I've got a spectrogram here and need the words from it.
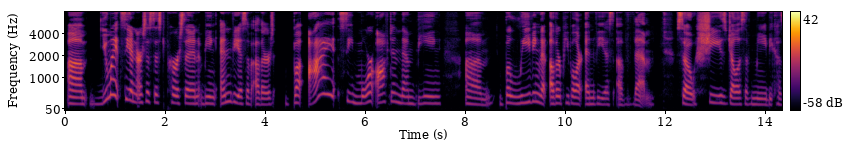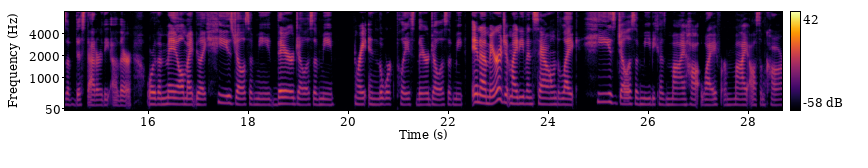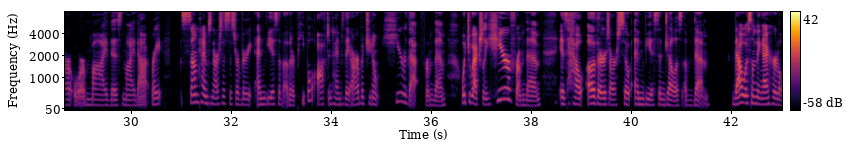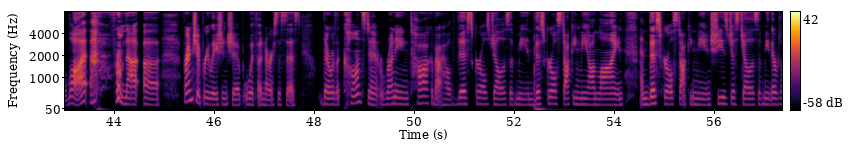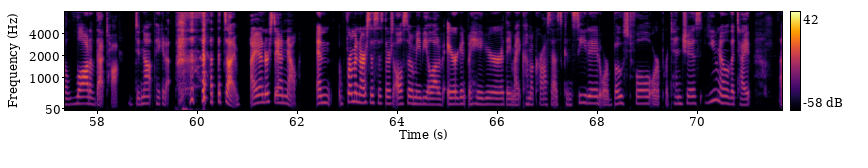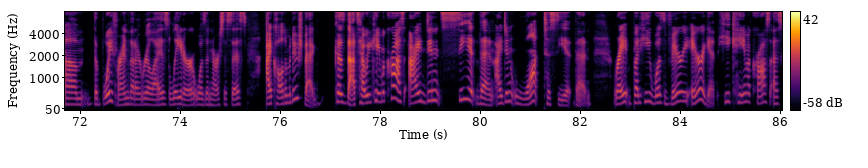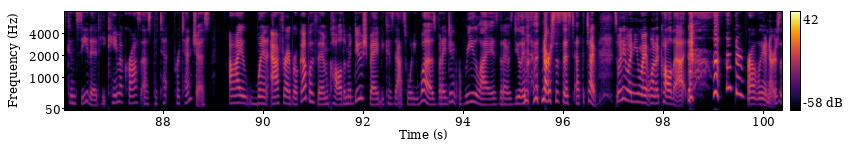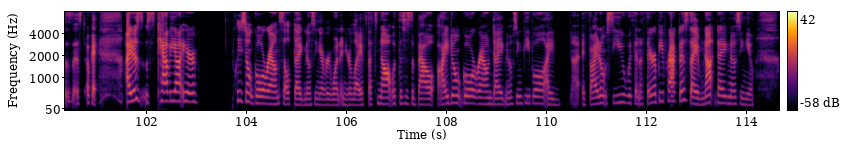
Um, you might see a narcissist person being envious of others, but I see more often them being um, believing that other people are envious of them. So she's jealous of me because of this, that, or the other. Or the male might be like, he's jealous of me, they're jealous of me right? In the workplace, they're jealous of me. In a marriage, it might even sound like he's jealous of me because my hot wife or my awesome car or my this, my that, right? Sometimes narcissists are very envious of other people. Oftentimes they are, but you don't hear that from them. What you actually hear from them is how others are so envious and jealous of them. That was something I heard a lot from that uh, friendship relationship with a narcissist there was a constant running talk about how this girl's jealous of me and this girl's stalking me online and this girl's stalking me and she's just jealous of me. There was a lot of that talk. Did not pick it up at the time. I understand now. And from a narcissist, there's also maybe a lot of arrogant behavior. They might come across as conceited or boastful or pretentious. You know the type. Um, the boyfriend that I realized later was a narcissist, I called him a douchebag because that's how he came across. I didn't see it then. I didn't want to see it then, right? But he was very arrogant. He came across as conceited. He came across as pretentious. I went after I broke up with him, called him a douchebag because that's what he was, but I didn't realize that I was dealing with a narcissist at the time. So, anyone you might want to call that, they're probably a narcissist. Okay. I just caveat here please don't go around self diagnosing everyone in your life. That's not what this is about. I don't go around diagnosing people. I if I don't see you within a therapy practice, I am not diagnosing you.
